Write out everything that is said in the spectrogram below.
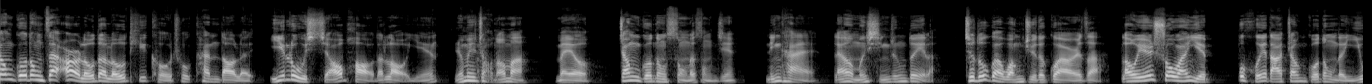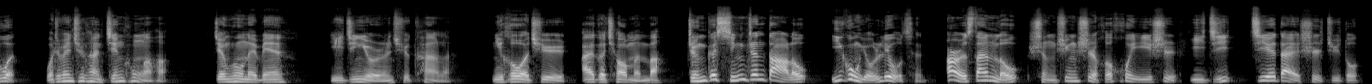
张国栋在二楼的楼梯口处看到了一路小跑的老严，人没找到吗？没有。张国栋耸了耸肩，林凯来我们刑侦队了。这都怪王局的乖儿子。老严说完也不回答张国栋的疑问。我这边去看监控了哈，监控那边已经有人去看了。你和我去挨个敲门吧。整个刑侦大楼一共有六层，二三楼审讯室和会议室以及接待室居多。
